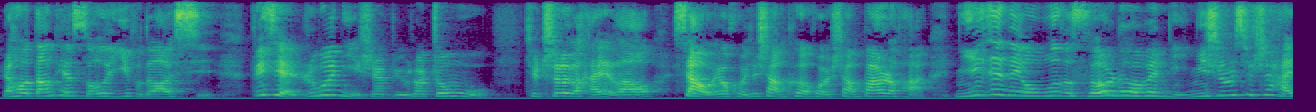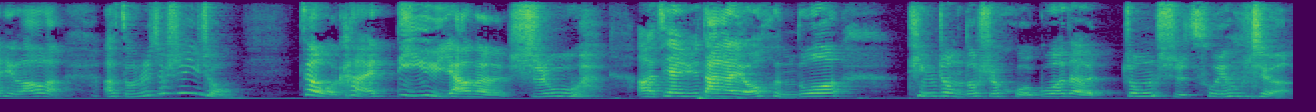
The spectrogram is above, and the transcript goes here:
然后当天所有的衣服都要洗，并且如果你是比如说中午去吃了个海底捞，下午又回去上课或者上班的话，你一进那个屋子，所有人都会问你，你是不是去吃海底捞了啊？总之就是一种在我看来地狱一样的食物 啊。鉴于大概有很多听众都是火锅的忠实簇拥者，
